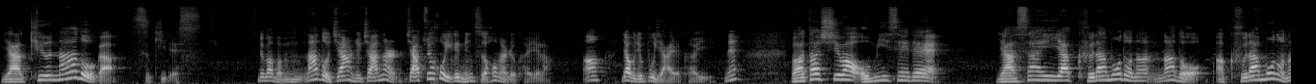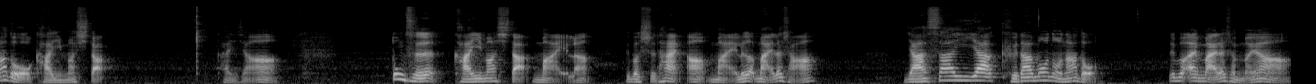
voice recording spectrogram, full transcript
野球などが好きです，对吧？把など加上就加那儿，加最后一个名词后面就可以了 啊。要不就不加也可以。ね。私はお店で野菜や果物などあ果物などを買いました。看一下啊， 动词卡伊玛西达买了，对吧？时态啊，买了买了啥？亚萨伊亚克达莫诺纳多，对吧？哎，买了什么呀？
